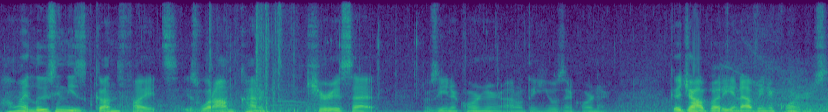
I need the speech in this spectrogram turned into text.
How am I losing these gunfights? Is what I'm kind of curious at. Was he in a corner? I don't think he was in a corner. Good job, buddy, and not being in corners.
